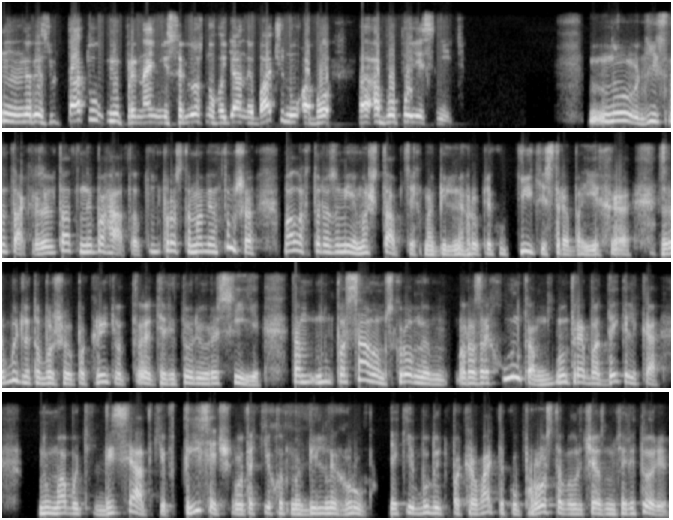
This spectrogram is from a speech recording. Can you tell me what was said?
Результату ну принаймні серйозного я не бачу. Ну або або поясніть. Ну, дійсно так, результату небагато. Тут просто момент в тому, що мало хто розуміє масштаб цих мобільних груп, яку кількість треба їх е, зробити для того, щоб покрити от е, територію Росії. Там ну по самим скромним розрахункам ну треба декілька. Ну, мабуть, десятків тисяч отаких от мобільних груп, які будуть покривати таку просто величезну територію.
